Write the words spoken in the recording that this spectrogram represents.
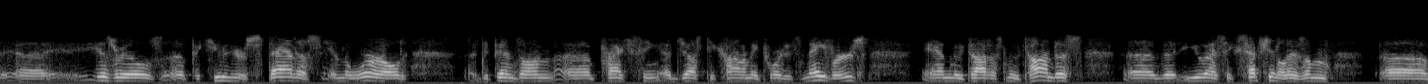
uh, Israel's uh, peculiar status in the world uh, depends on uh, practicing a just economy toward its neighbors, and mutatis mutandis, uh, that U.S. exceptionalism uh,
